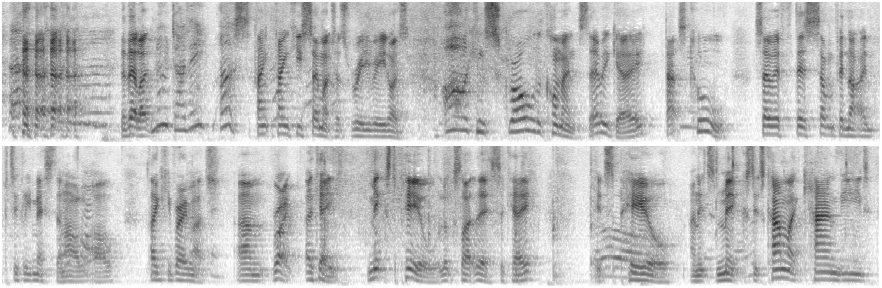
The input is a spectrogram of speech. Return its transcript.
And they're like, no, Daddy, us. Thank, thank you so much. That's really, really nice. Oh, I can scroll the comments. There we go. That's cool. So if there's something that I particularly missed, then I'll, I'll thank you very much. Um, right, okay. Mixed peel looks like this, okay? It's peel and it's mixed. It's kind of like candied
